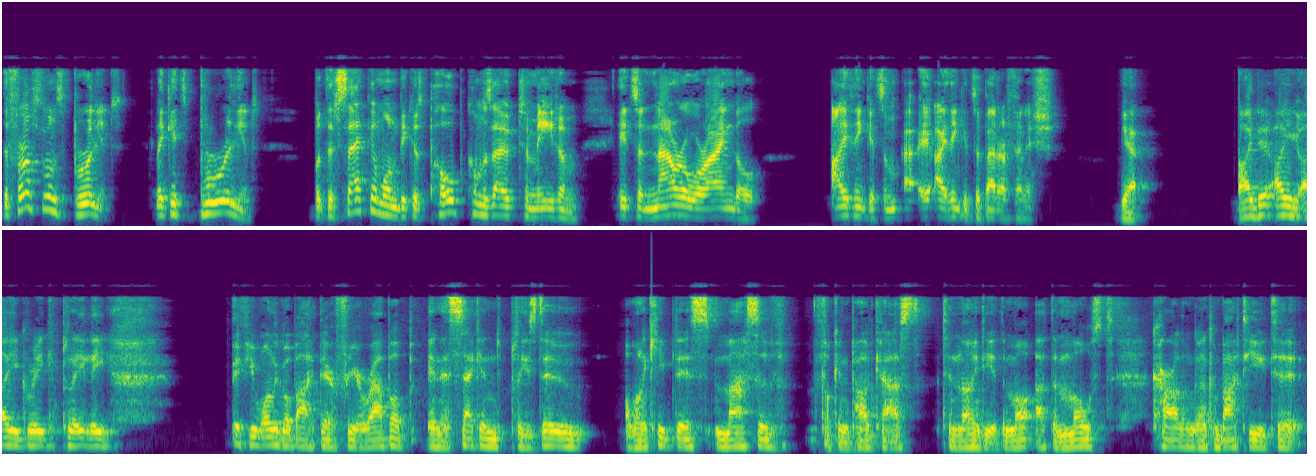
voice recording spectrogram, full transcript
the first one's brilliant. Like it's brilliant. But the second one, because Pope comes out to meet him, it's a narrower angle. I think it's a, I think it's a better finish. Yeah, I did. I, I agree completely. If you want to go back there for your wrap up in a second, please do. I want to keep this massive fucking podcast to 90 at the mo- at the most. Karl, I'm going to come back to you to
